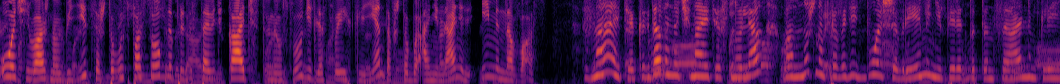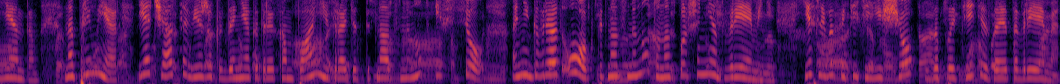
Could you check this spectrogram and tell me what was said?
Очень важно убедиться, что вы способны предоставить качественные услуги для своих клиентов, чтобы они наняли именно вас. Знаете, когда вы начинаете с нуля, вам нужно проводить больше времени перед потенциальным клиентом. Например, я часто вижу, когда некоторые компании тратят 15 минут и все. Они говорят, ок, 15 минут, у нас больше нет времени. Если вы хотите еще, заплатите за это время.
